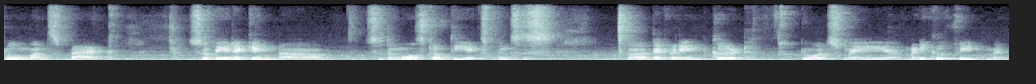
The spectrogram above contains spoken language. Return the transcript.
two months back. So where again uh, so the most of the expenses uh, that were incurred towards my uh, medical treatment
